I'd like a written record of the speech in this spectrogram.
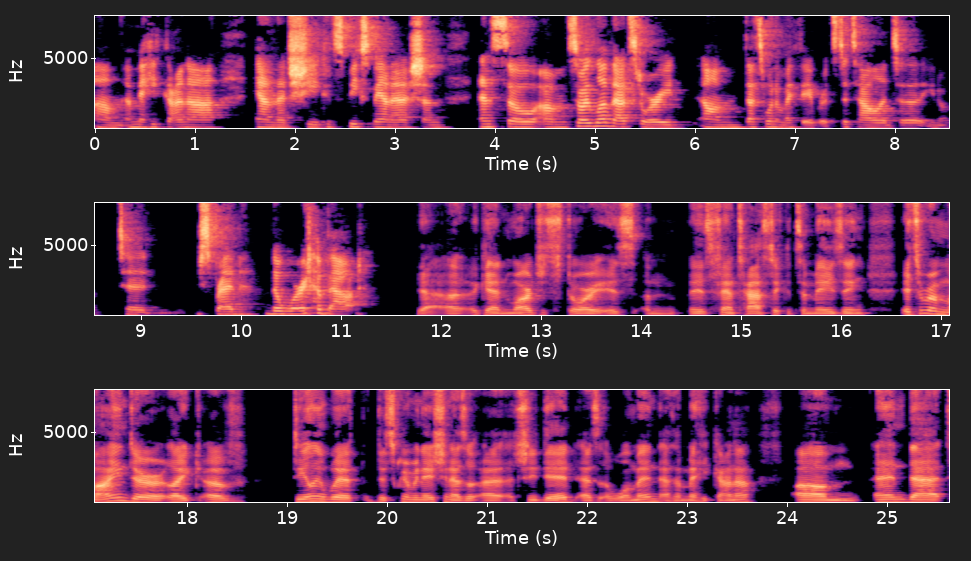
um, a Mexicana and that she could speak Spanish and, and so um, so I love that story. Um, that's one of my favorites to tell and to you know to spread the word about. Yeah, uh, again, Marge's story is um, is fantastic. It's amazing. It's a reminder, like, of dealing with discrimination as a, uh, she did as a woman, as a Mexicana, um, and that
